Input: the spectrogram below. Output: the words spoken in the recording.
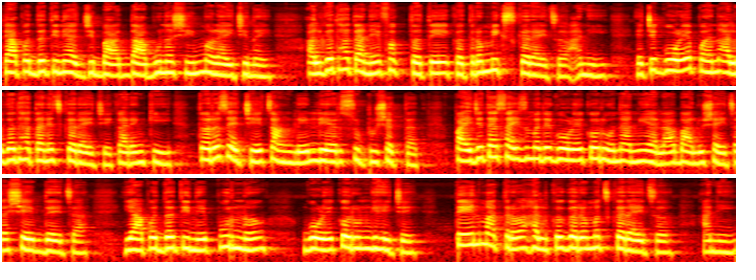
त्या पद्धतीने अजिबात दाबून अशी मळायची नाही. अलगद हाताने फक्त ते एकत्र मिक्स करायचं आणि याचे गोळे पण अलगद हातानेच करायचे कारण की तरच याचे चांगले लेअर सुटू शकतात. पाहिजे त्या साईजमध्ये गोळे करून आणि याला बालुशाहीचा शेप द्यायचा. या पद्धतीने पूर्ण गोळे करून घ्यायचे. तेल मात्र हलकं गरमच करायचं आणि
